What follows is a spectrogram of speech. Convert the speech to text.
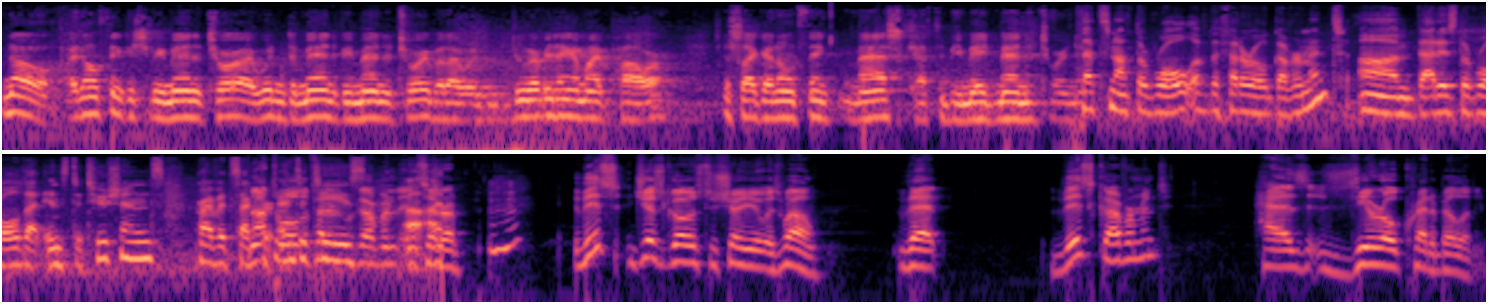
No, I don't think it should be mandatory. I wouldn't demand to be mandatory, but I would do everything in my power. Just like I don't think masks have to be made mandatory now. That's not the role of the federal government. Um, that is the role that institutions, private sector Not the role of the federal entities, government, uh, etc. This just goes to show you as well that this government has zero credibility,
